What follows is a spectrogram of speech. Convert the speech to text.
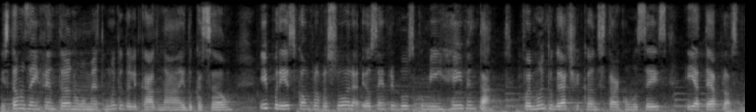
Estamos enfrentando um momento muito delicado na educação e por isso, como professora, eu sempre busco me reinventar. Foi muito gratificante estar com vocês e até a próxima.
